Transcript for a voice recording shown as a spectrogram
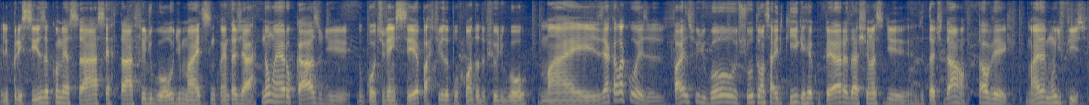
ele precisa começar a acertar field goal de mais de 50 jardas. Não era o caso de do Colts vencer a partida por conta do field goal, mas é aquela coisa, faz o field goal, chuta um sidekick, recupera, dá chance de, de touchdown, talvez, mas é muito difícil.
